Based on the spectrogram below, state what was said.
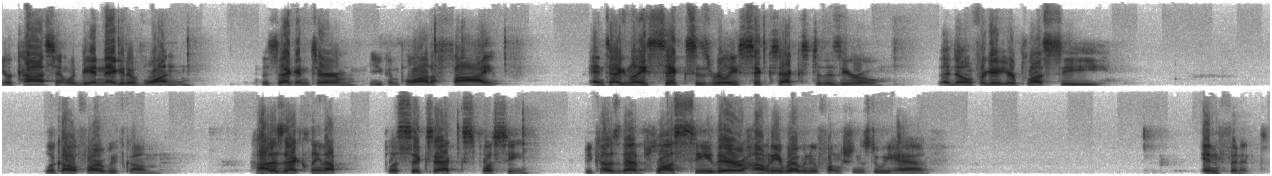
your constant would be a negative 1. The second term, you can pull out a 5. And technically 6 is really 6x to the 0. Then don't forget your plus c. Look how far we've come. How does that clean up? Plus 6x plus c? Because that plus c there, how many revenue functions do we have? Infinite.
